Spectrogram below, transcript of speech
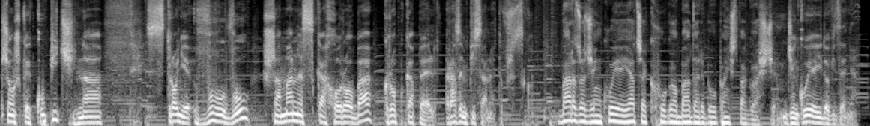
książkę kupić na stronie www.szamanskachoroba.pl. Razem pisane to wszystko. Wszystko. Bardzo dziękuję. Jacek Hugo Bader był Państwa gościem. Dziękuję i do widzenia.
